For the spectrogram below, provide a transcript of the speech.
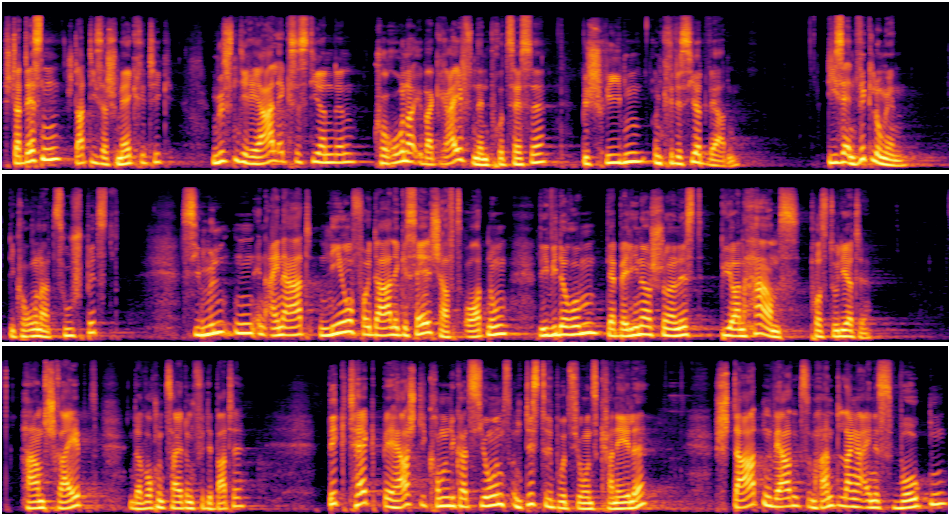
Stattdessen, statt dieser Schmähkritik, müssen die real existierenden, Corona-übergreifenden Prozesse beschrieben und kritisiert werden. Diese Entwicklungen die Corona zuspitzt. Sie münden in eine Art neofeudale Gesellschaftsordnung, wie wiederum der Berliner Journalist Björn Harms postulierte. Harms schreibt in der Wochenzeitung für Debatte, Big Tech beherrscht die Kommunikations- und Distributionskanäle. Staaten werden zum Handlanger eines woken,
